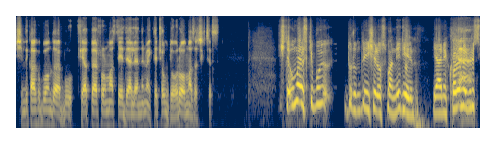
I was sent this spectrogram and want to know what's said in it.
Şimdi kalkıp onu da bu fiyat performans diye değerlendirmek de çok doğru olmaz açıkçası. İşte umarız ki bu durum değişir Osman. Ne diyelim? Yani koronavirüs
